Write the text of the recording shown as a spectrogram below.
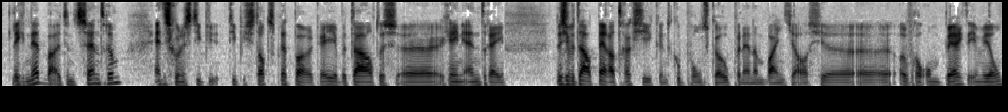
Het ligt net buiten het centrum. En het is gewoon een typisch, typisch stadspretpark. Hè. Je betaalt dus geen entree. Dus je betaalt per attractie. Je kunt coupons kopen en een bandje als je overal onbeperkt in wil. Ja,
